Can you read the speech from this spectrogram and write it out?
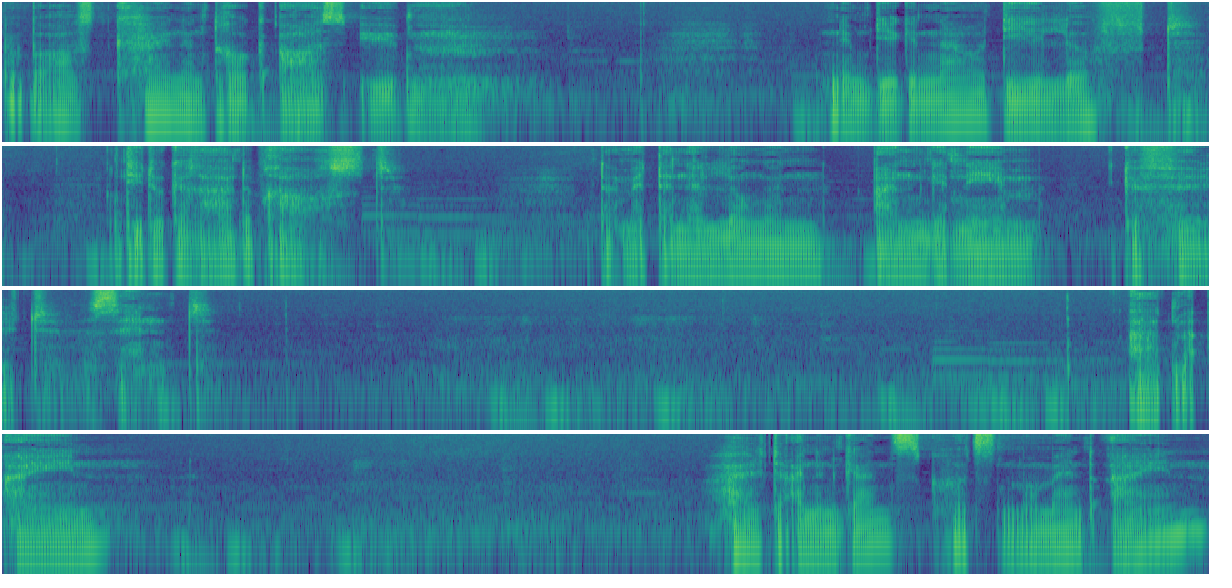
Du brauchst keinen Druck ausüben. Nimm dir genau die Luft, die du gerade brauchst, damit deine Lungen angenehm gefüllt sind. Ein, halte einen ganz kurzen Moment ein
